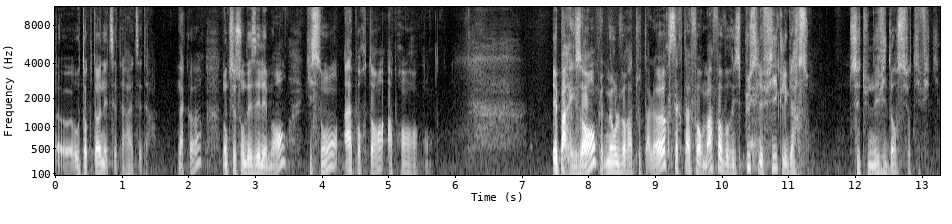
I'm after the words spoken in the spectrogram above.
euh, autochtones, etc. etc. D'accord? Donc ce sont des éléments qui sont importants à prendre en compte. Et par exemple, mais on le verra tout à l'heure, certains formats favorisent plus les filles que les garçons. C'est une évidence scientifique.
